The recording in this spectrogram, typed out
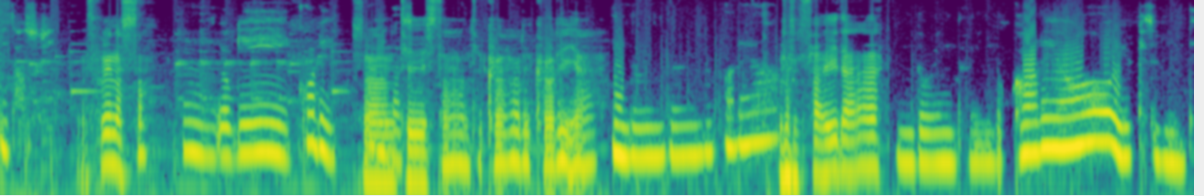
이다 소리. 소리 났어? 응 여기 커리. 산티 산티 커리 커리야. 인도 인도 인도 커리야. 사이다. 인도 인도 인도 커리야 이렇게 생겼는데.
